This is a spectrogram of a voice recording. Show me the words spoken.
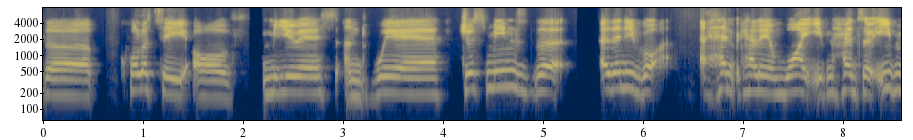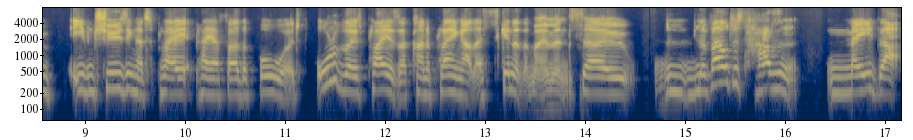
the quality of Mewis and Weir just means that, and then you've got Hemp Kelly and White, even Hedzo, even even choosing her to play play her further forward. All of those players are kind of playing out their skin at the moment. So Lavelle just hasn't made that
